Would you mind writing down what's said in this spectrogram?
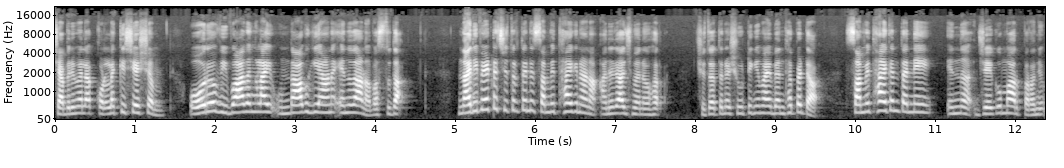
ശബരിമല കൊള്ളയ്ക്ക് ശേഷം ഓരോ വിവാദങ്ങളായി ഉണ്ടാവുകയാണ് എന്നതാണ് വസ്തുത. നരിവേട്ട ചിത്രത്തിന്റെ സംവിധായകനാണ് അനുരാജ് മനോഹർ. ചിത്രത്തിന്റെ ഷൂട്ടിങ്ങുമായി ബന്ധപ്പെട്ട സംവിധായകൻ തന്നെ എന്ന് ജയകുമാർ പറഞ്ഞു.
